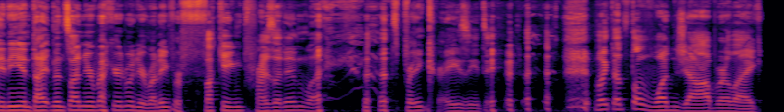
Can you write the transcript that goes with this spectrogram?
any indictments on your record when you're running for fucking president. Like, that's pretty crazy, dude. like, that's the one job where like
